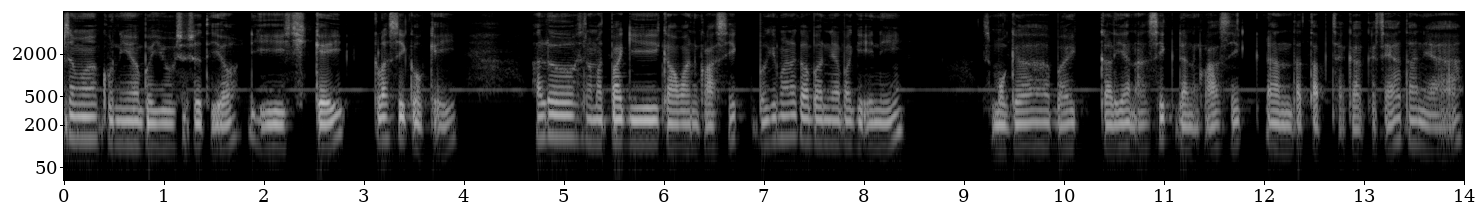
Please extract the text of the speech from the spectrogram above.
bersama Kurnia Bayu Susetio di CK Klasik Oke Halo selamat pagi kawan klasik. Bagaimana kabarnya pagi ini? Semoga baik kalian asik dan klasik Dan tetap jaga kesehatan ya.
